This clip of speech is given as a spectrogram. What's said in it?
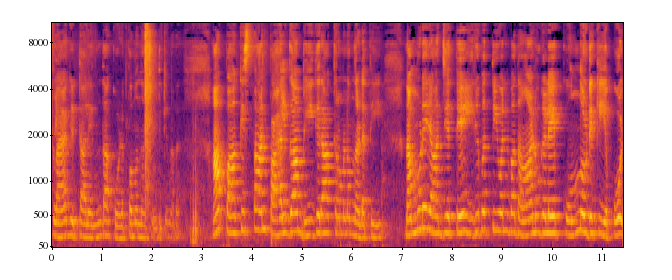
ഫ്ലാഗ് ഇട്ടാൽ എന്താ കുഴപ്പമെന്നാണ് ചോദിക്കുന്നത്? ആ പാകിസ്ഥാൻ പഹൽഗാം ഭീകരാക്രമണം നടത്തി നമ്മുടെ രാജ്യത്തെ ഇരുപത്തിയൊൻപത് ആളുകളെ കൊന്നൊടുക്കിയപ്പോൾ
